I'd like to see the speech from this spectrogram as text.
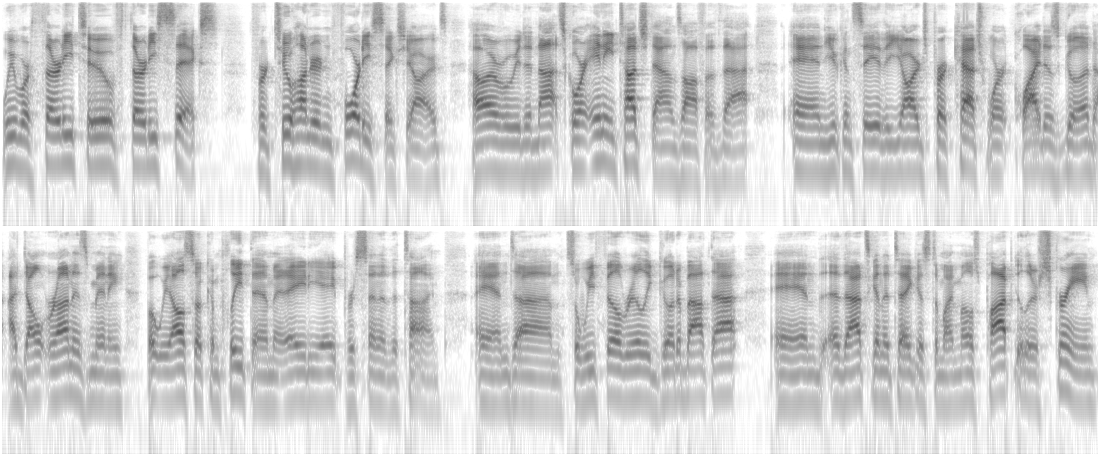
We were 32 of 36 for 246 yards. However, we did not score any touchdowns off of that and you can see the yards per catch weren't quite as good. I don't run as many, but we also complete them at 88% of the time. And um, so we feel really good about that. And that's going to take us to my most popular screen,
